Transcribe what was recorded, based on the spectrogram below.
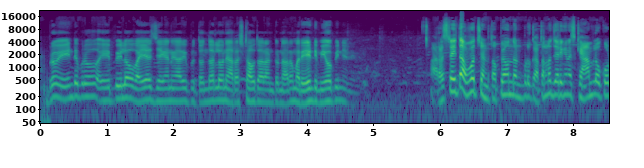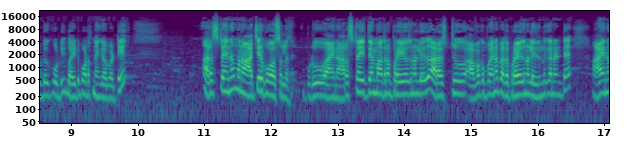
బ్రో ఏంటి బ్రో? ఏపీలో వైఎస్ జగన్ గారు ఇప్పుడు తొందరలోనే అరెస్ట్ అవుతారు అంటున్నారు మరి ఏంటి మీ ఒపీనియన్ ఏంటి? అరెస్ట్ అయితే అవ్వచ్చు అండి తప్పే ఉందండి. ఇప్పుడు గతంలో జరిగిన స్కామ్లో కోటి కోటి బయటపడుతున్నాయి కాబట్టి అరెస్ట్ అయినా మనం ఆశ్చర్యపోవసరం లేదు. ఇప్పుడు ఆయన అరెస్ట్ అయితే మాత్రం ప్రయోజనం లేదు. అరెస్ట్ అవ్వకపోయినా పెద్ద ప్రయోజనం లేదు. ఎందుకంటే ఆయన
